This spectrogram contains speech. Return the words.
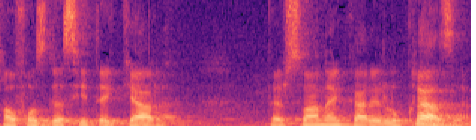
au fost găsite chiar persoane care lucrează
